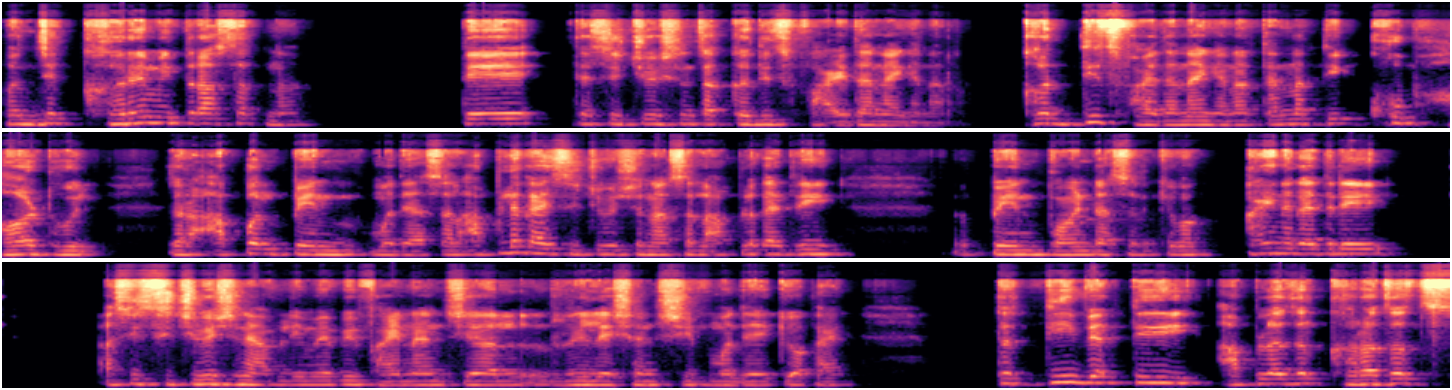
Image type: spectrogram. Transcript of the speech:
पण जे खरे मित्र असतात ना ते त्या सिच्युएशनचा कधीच फायदा नाही घेणार. कधीच फायदा नाही घेणार. त्यांना ती खूप हर्ट होईल. जर आपण पेन मध्ये असाल आपलं काही सिच्युएशन असेल आपलं काहीतरी पेन पॉइंट असेल किंवा काही ना काहीतरी अशी सिच्युएशन आहे आपली मे बी फायनान्शियल रिलेशनशिपमध्ये किंवा काय तर ती व्यक्ती आपला जर खरंच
